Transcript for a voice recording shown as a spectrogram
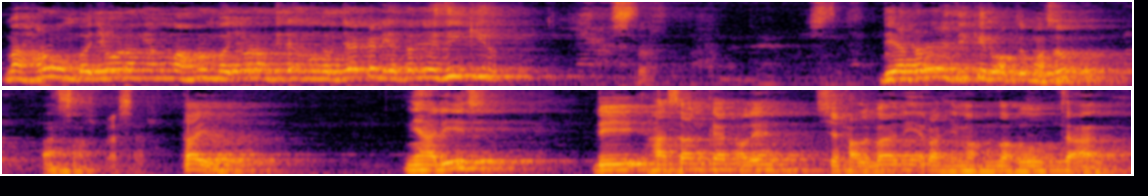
mahrum banyak orang yang mahrum banyak orang tidak mengerjakan di antaranya zikir. Di antaranya zikir waktu masuk pasar. Pasar. Baik. Ini hadis dihasankan oleh Syekh Albani rahimahullahu taala.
